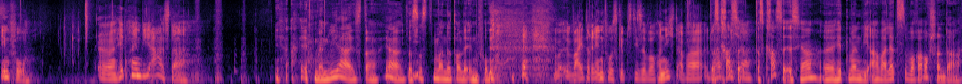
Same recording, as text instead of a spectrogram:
Info. Äh, Hitman VR ist da. Ja, Hitman VR ist da. Ja, das ist mal eine tolle Info. Weitere Infos gibt es diese Woche nicht, aber du Das Krasse, ja, das Krasse ist ja, äh, Hitman VR war letzte Woche auch schon da.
